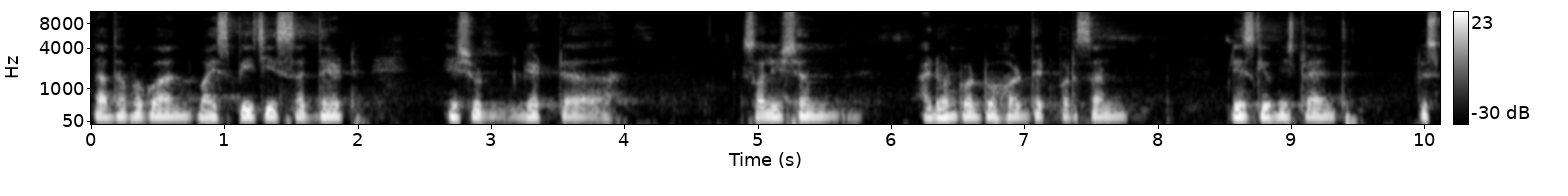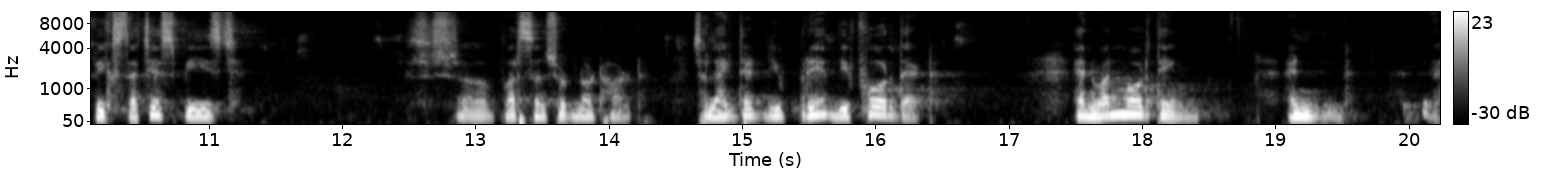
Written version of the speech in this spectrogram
Dada Bhagwan, my speech is such that he should get solution. I don't want to hurt that person. Please give me strength to speak such a speech. So uh, person should not hurt. So like that, you pray before that. And one more thing, and uh,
